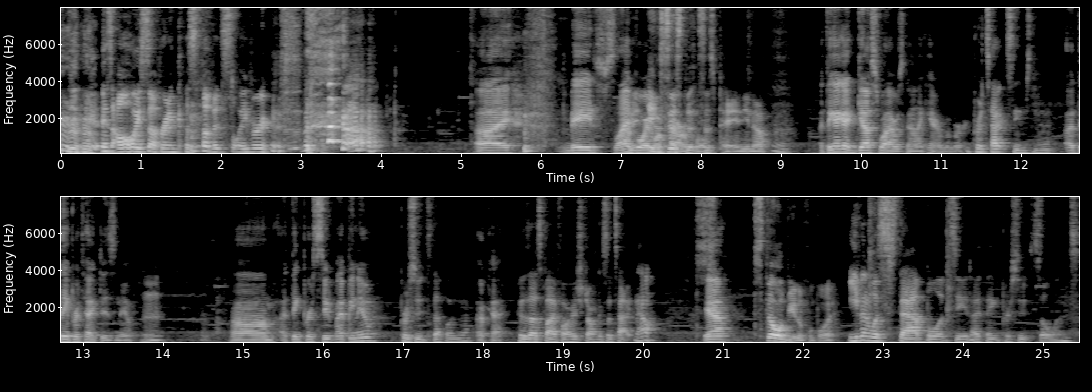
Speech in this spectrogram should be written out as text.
It's always suffering because of its slavery. I made Slime Boy more Existence powerful. is pain, you know. I think I got guess why I was gone. I can't remember. Protect seems new. I think Protect is new. Um, I think Pursuit might be new. Pursuit's definitely new Okay. because that's by far his strongest attack now. Yeah. Still a beautiful boy. Even with stab bullet seed, I think Pursuit still wins.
